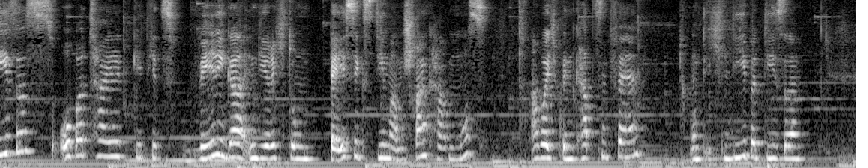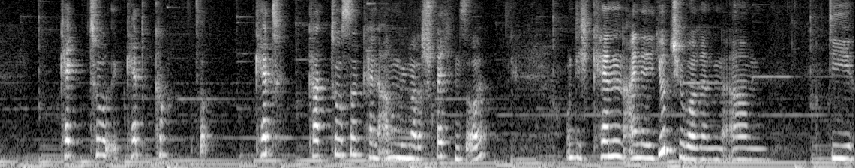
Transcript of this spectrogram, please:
dieses Oberteil geht jetzt weniger in die Richtung Basics, die man im Schrank haben muss. Aber ich bin Katzenfan und ich liebe diese Cat, Cat Kaktusse, keine Ahnung, wie man das sprechen soll. Und ich kenne eine YouTuberin, ähm, die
